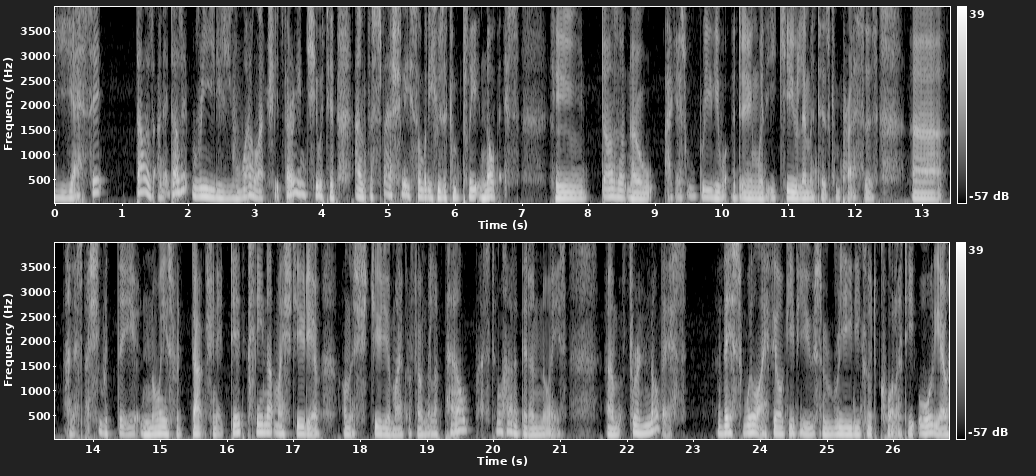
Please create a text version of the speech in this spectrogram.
Yes, it does, and it does it really well, actually. It's very intuitive, and for especially somebody who's a complete novice who doesn't know, I guess, really what they're doing with EQ limiters, compressors, uh, and especially with the noise reduction, it did clean up my studio on the studio microphone. The lapel, I still had a bit of noise. Um, for a novice, this will, I feel, give you some really good quality audio.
